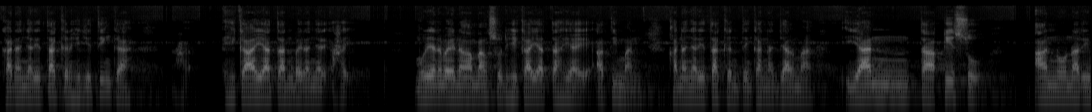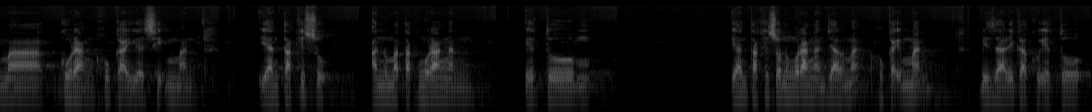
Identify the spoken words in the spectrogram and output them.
Kana nyaritakeun hiji tingkah hikayatan bainanya Murian maksud mangsud hikayatahya atiman. Kana nyarita kenting kana jalma yan taqisu anu narima kurang hukaya si iman yan taqisu anu mata ngurangan itu yang takisu ngurangan jalma huka iman. Bizalika ku itu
